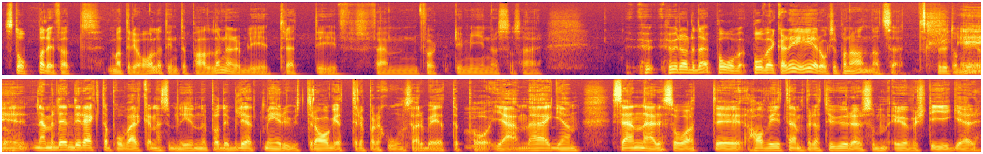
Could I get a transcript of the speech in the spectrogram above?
stoppa det för att materialet inte pallar när det blir 35-40 minus och så här. Hur, hur har det där på, påverkar det er också på något annat sätt? Förutom det Eh, nej, men den direkta påverkan som du är inne på, det blir ett mer utdraget reparationsarbete på Mm. järnvägen. Sen är det så att eh, har vi temperaturer som överstiger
